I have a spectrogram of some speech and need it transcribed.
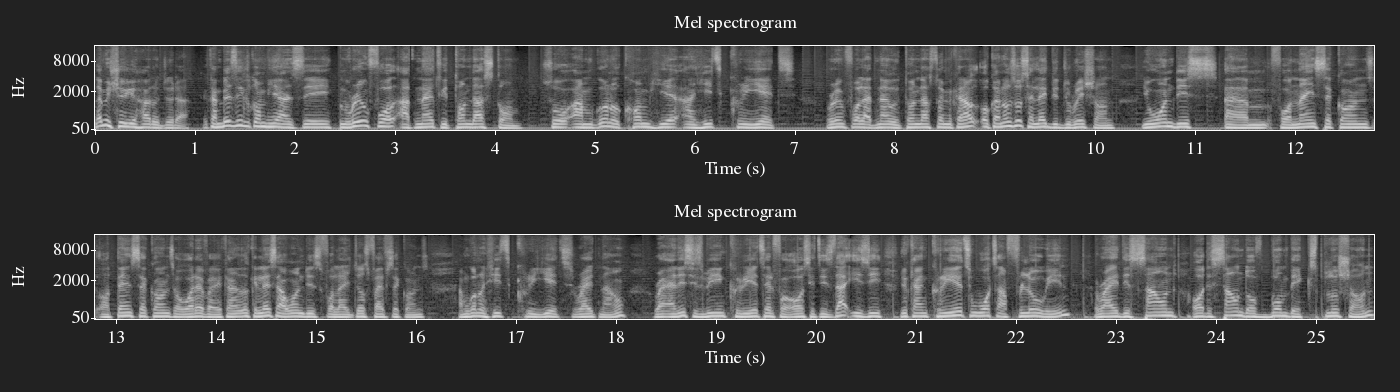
Let me show you how to do that. You can basically come here and say rainfall at night with thunderstorm. So I'm to come here and hit create rainfall at night with thunderstorm. You can, you can also select the duration. You want this um, for 9 seconds or 10 seconds or whatever. You can okay let's say i want this for like just 5 seconds. I'm going to hit create right now right? And this is being created for us it is that easy. You can create water flowing right? The sound or the sound of bomb explosion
